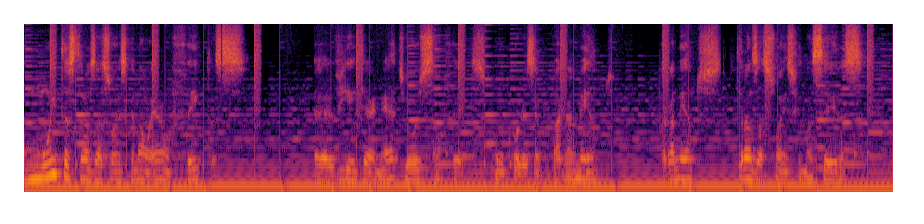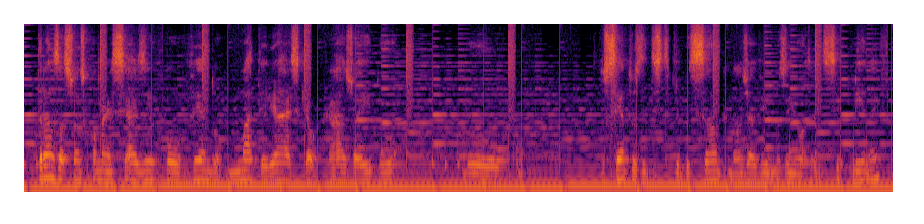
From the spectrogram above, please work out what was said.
muitas transações que não eram feitas é, via internet hoje são feitas, como por exemplo pagamento, pagamentos, transações financeiras, transações comerciais envolvendo materiais, que é o caso aí do, do, dos centros de distribuição, que nós já vimos em outra disciplina, enfim.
